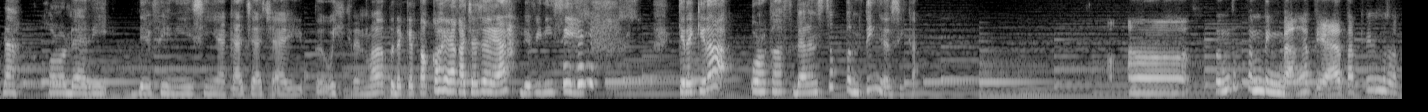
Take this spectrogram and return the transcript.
Nah kalau dari definisinya Kak Caca itu, wih keren banget, udah kayak tokoh ya Kak Caca ya, definisi. Kira-kira work-life balance tuh penting gak sih Kak? Uh, tentu penting banget ya, tapi menurut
